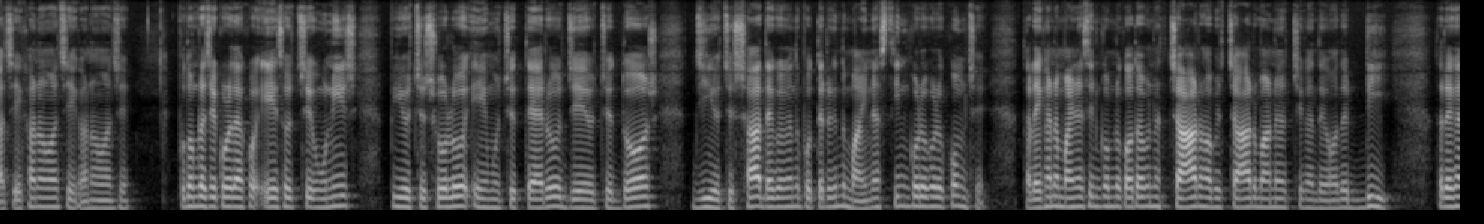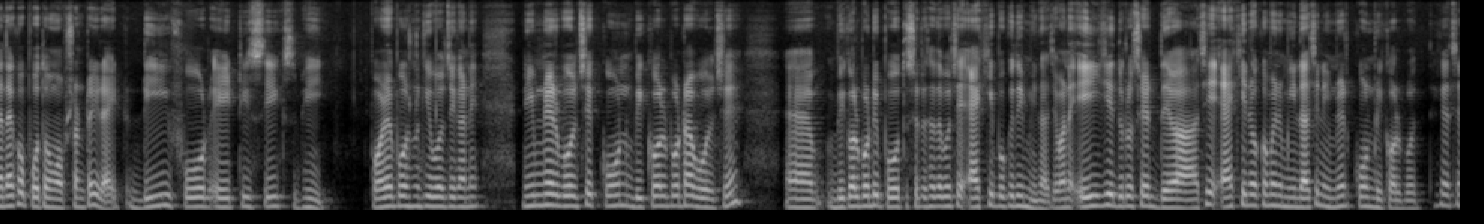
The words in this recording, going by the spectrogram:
আছে, এখানেও আছে এখানেও আছে। প্রথমটা চেক করে দেখো, এস হচ্ছে উনিশ, পি হচ্ছে ষোলো, এম হচ্ছে তেরো, জে হচ্ছে দশ, জি হচ্ছে সাত। দেখো, এখানে প্রত্যেকটা কিন্তু মাইনাস তিন করে করে কমছে। তাহলে এখানে মাইনাস তিন কমলে কত হবে না? চার হবে। চার মানে হচ্ছে এখান থেকে আমাদের ডি তাহলে এখানে দেখো প্রথম অপশনটাই right D four eighty six V পরের প্রশ্ন কী বলছে এখানে? নিম্নের বলছে, কোন বিকল্পটা বলছে বিকল্পটি প্রদত্ত সেটের সাথে বলছে একই প্রকৃতির মিল আছে। মানে এই যে দুটো সেট দেওয়া আছে, একই রকমের মিল আছে নিম্নের কোন বিকল্প, ঠিক আছে?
